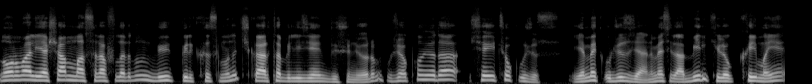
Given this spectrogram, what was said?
normal yaşam masraflarının büyük bir kısmını çıkartabileceğini düşünüyorum. Japonya'da şey çok ucuz. Yemek ucuz yani. Mesela 1 kilo kıymayı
